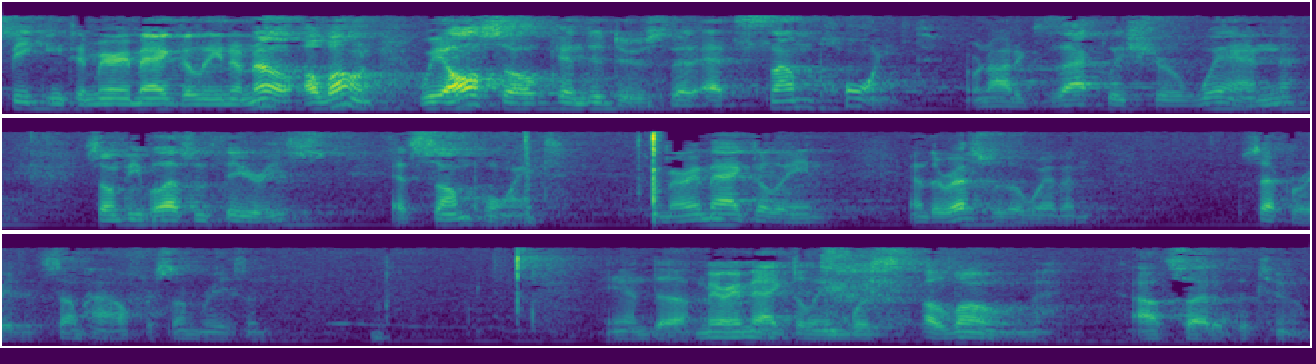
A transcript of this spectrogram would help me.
speaking to Mary Magdalene alone, we also can deduce that at some point, we're not exactly sure when, some people have some theories, at some point, Mary Magdalene and the rest of the women separated somehow for some reason. And uh, Mary Magdalene was alone outside of the tomb.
